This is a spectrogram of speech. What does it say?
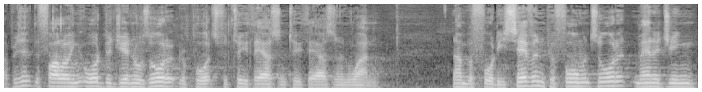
I present the following Auditor-General's audit reports for 2000-2001. Number 47, Performance Audit, Managing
